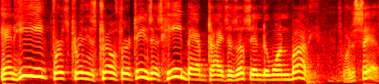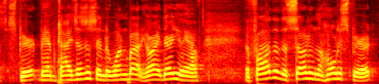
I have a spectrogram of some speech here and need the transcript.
And He, 1 Corinthians 12.13 says, He baptizes us into one body. That's what it says. The Spirit baptizes us into one body. All right, there you have the Father, the Son, and the Holy Spirit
